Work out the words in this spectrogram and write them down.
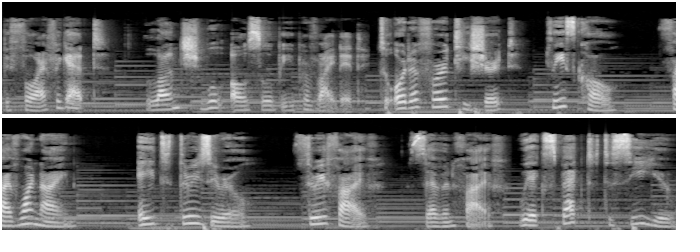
before I forget, lunch will also be provided. To order for a t shirt, please call 519 830 3575. We expect to see you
